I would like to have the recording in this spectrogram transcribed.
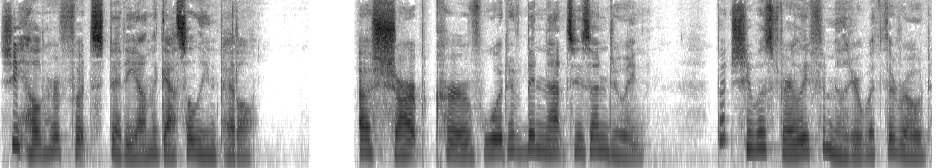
she held her foot steady on the gasoline pedal. A sharp curve would have been Nancy's undoing, but she was fairly familiar with the road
